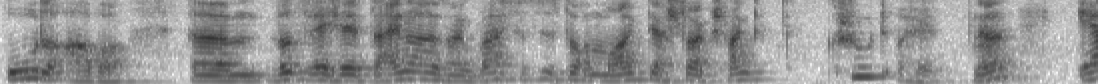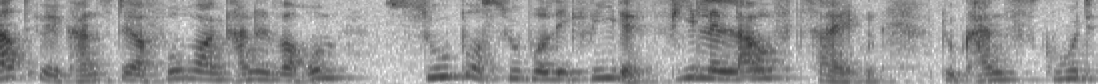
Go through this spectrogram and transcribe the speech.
Oder aber ähm, wird vielleicht jetzt der eine oder andere sagen, was, das ist doch ein Markt, der stark schwankt. Crude Oil. Ne? Erdöl kannst du hervorragend handeln. Warum? Super, super liquide, viele Laufzeiten. Du kannst gut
